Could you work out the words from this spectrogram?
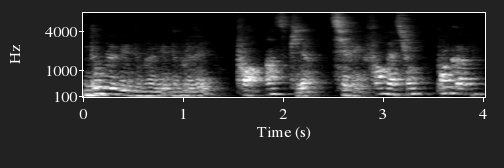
www.inspire-formation.com.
